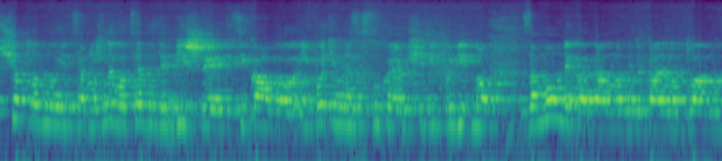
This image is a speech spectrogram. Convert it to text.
що планується. Можливо, це буде більше цікаво, і потім ми заслухаємо ще відповідно замовника даного детального плану.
